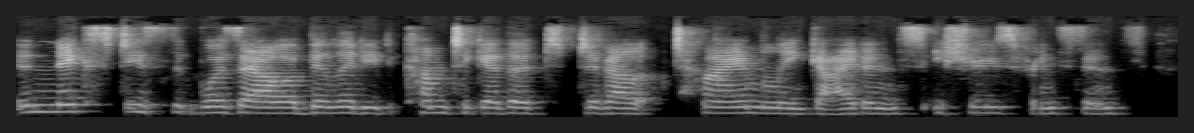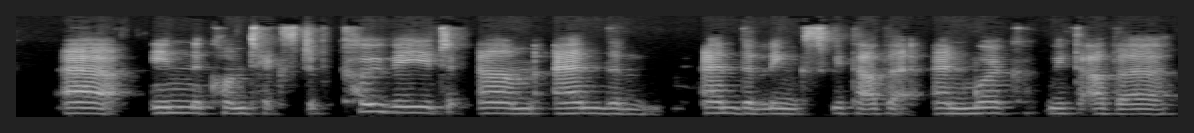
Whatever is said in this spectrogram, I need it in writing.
next is was our ability to come together to develop timely guidance issues, for instance, uh, in the context of COVID um, and the and the links with other and work with other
